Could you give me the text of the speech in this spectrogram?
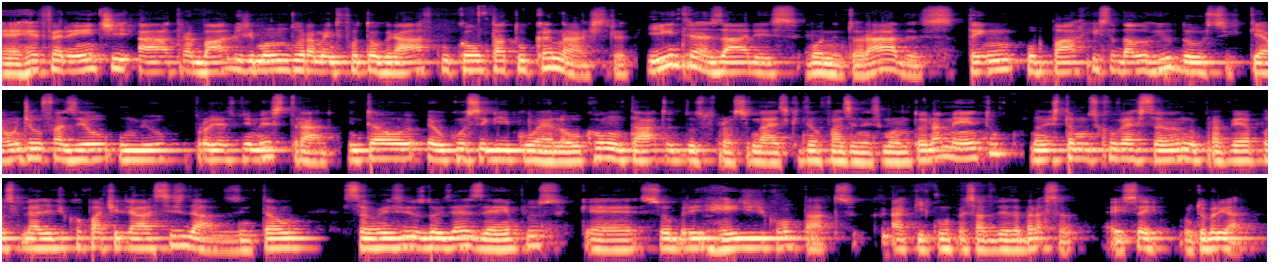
é, referente a trabalho de monitoramento fotográfico com tatu canastra. E entre as áreas monitoradas tem o Parque Estadual do Rio Doce, que é onde eu vou fazer o, o meu projeto de mestrado. Então eu consegui com ela o contato dos profissionais que estão fazendo esse monitoramento. Nós estamos conversando para ver a possibilidade de compartilhar esses dados. Então são esses dois exemplos que é sobre rede de contatos aqui com o pessoal do Desabraçando. É isso aí. Muito obrigado.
